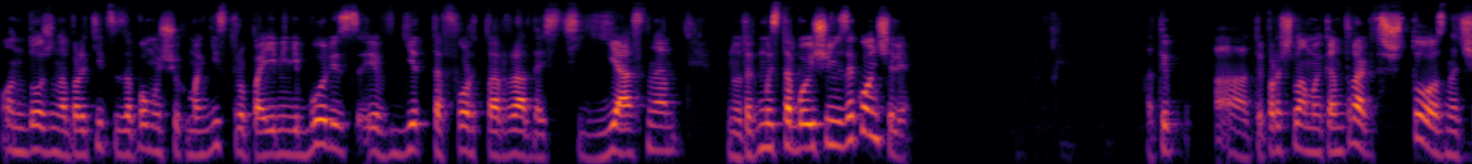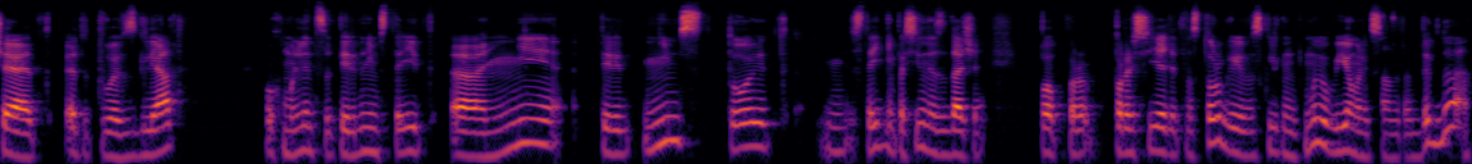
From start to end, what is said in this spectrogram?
Он должен обратиться за помощью к магистру по имени Борис в гетто Форта Радость. Ясно. Ну так мы с тобой еще не закончили. А ты, а, ты прочла мой контракт. Что означает этот твой взгляд? Ухмыльница перед ним стоит э, не... Перед ним стоит, стоит непосильная задача. Просиять от восторга и воскликнуть «Мы убьем Александра». Так да,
